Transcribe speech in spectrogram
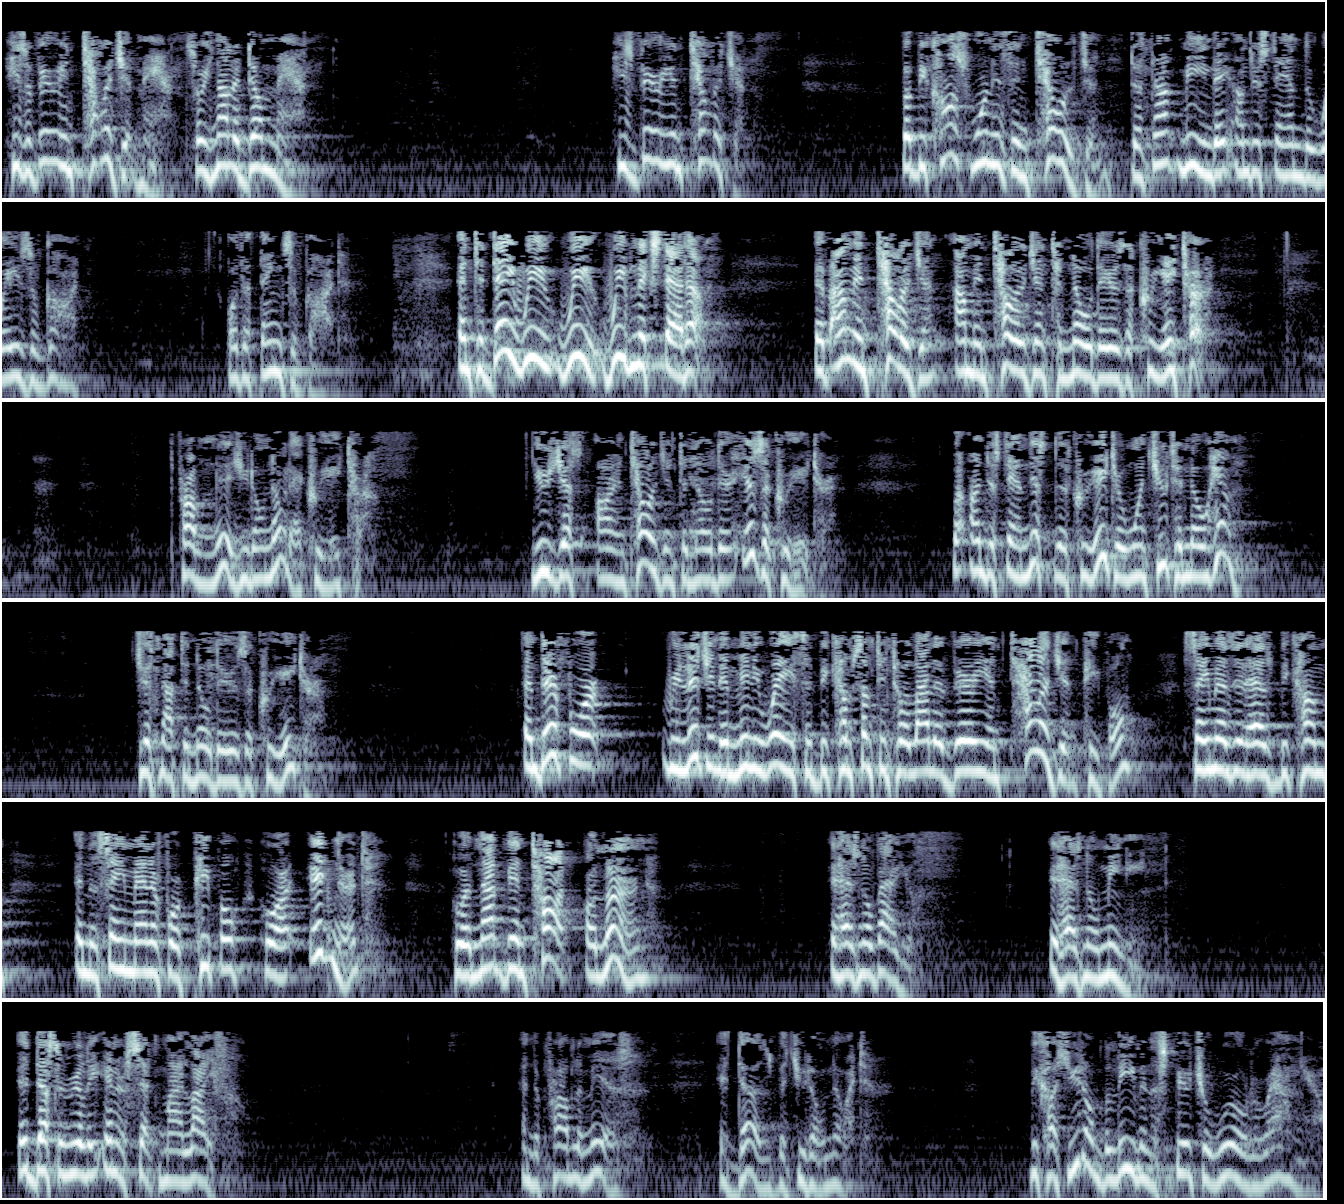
He's a very intelligent man, so he's not a dumb man. He's very intelligent. But because one is intelligent does not mean they understand the ways of God or the things of God. And today we, we, we've mixed that up. If I'm intelligent, I'm intelligent to know there's a creator. The problem is you don't know that creator. You just are intelligent to know there is a creator. But understand this the creator wants you to know him, just not to know there is a creator. And therefore, religion in many ways has become something to a lot of very intelligent people same as it has become in the same manner for people who are ignorant, who have not been taught or learned, it has no value. It has no meaning. It doesn't really intersect my life. And the problem is, it does, but you don't know it. Because you don't believe in the spiritual world around you.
